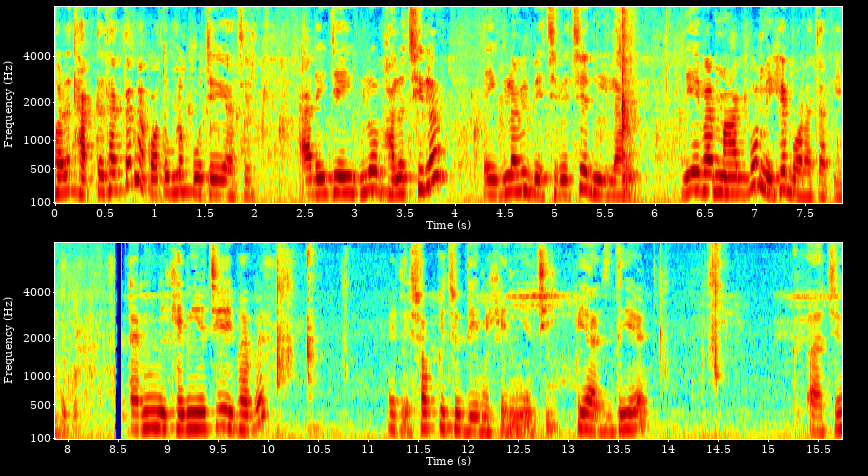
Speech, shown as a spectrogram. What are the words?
ঘরে থাকতে থাকতে না কতগুলো পচে গেছে। আর এই যে এইগুলো ভালো ছিল, এইগুলো আমি বেছে বেছে নিলাম। দিয়ে এবার মাখবো, মেখে বড়া চাপিয়ে দেবো। এটা আমি মেখে নিয়েছি এইভাবে। এই যে সব কিছু দিয়ে মেখে নিয়েছি। পেঁয়াজ দিয়ে, আছে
